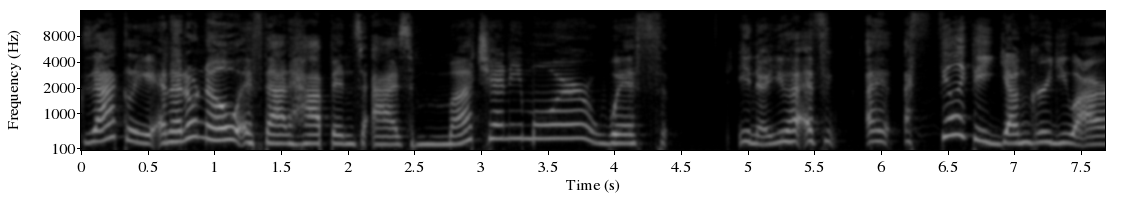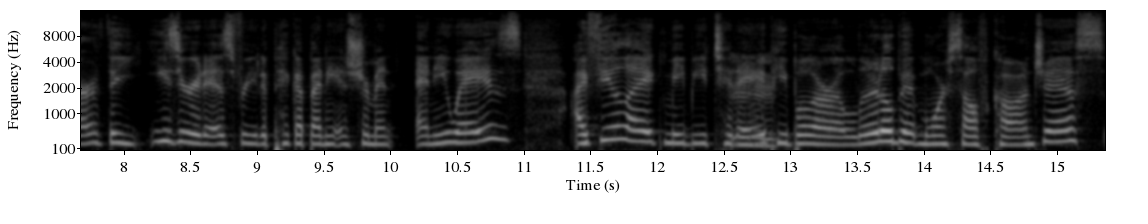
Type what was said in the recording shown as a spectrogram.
Exactly. And I don't know if that happens as much anymore with you know, you have I, I feel like the younger you are, the easier it is for you to pick up any instrument anyways. I feel like maybe today mm-hmm. people are a little bit more self-conscious.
